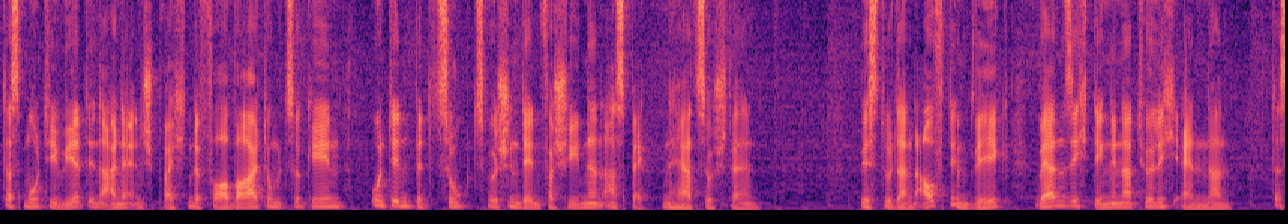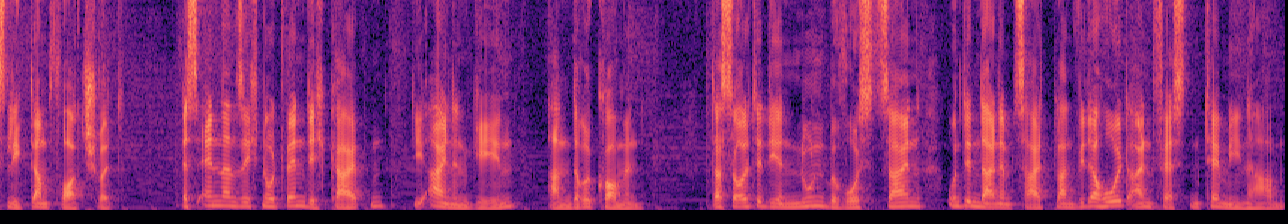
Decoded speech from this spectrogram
Das motiviert, in eine entsprechende Vorbereitung zu gehen und den Bezug zwischen den verschiedenen Aspekten herzustellen. Bist du dann auf dem Weg, werden sich Dinge natürlich ändern. Das liegt am Fortschritt. Es ändern sich Notwendigkeiten, die einen gehen, andere kommen. Das sollte dir nun bewusst sein und in deinem Zeitplan wiederholt einen festen Termin haben.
